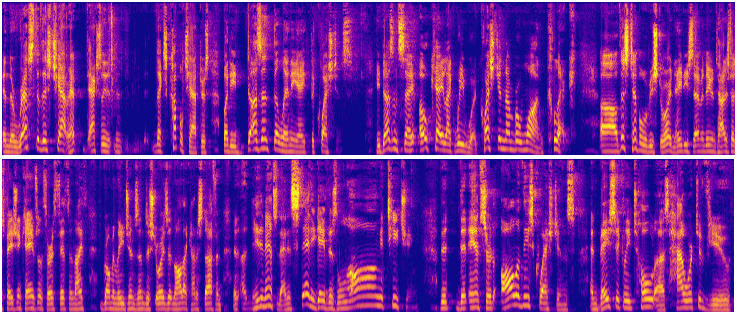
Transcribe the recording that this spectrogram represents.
in the rest of this chapter, actually, the next couple chapters, but he doesn't delineate the questions. He doesn't say, okay, like we would. Question number one, click. Uh, this temple will be destroyed in AD 70 when Titus Vespasian came to the third, fifth, and ninth Roman legions and destroys it and all that kind of stuff. And, and uh, he didn't answer that. Instead, he gave this long teaching that, that answered all of these questions and basically told us how we're to view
